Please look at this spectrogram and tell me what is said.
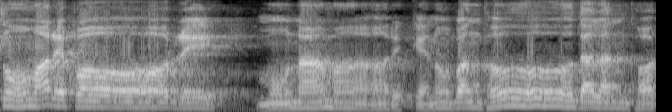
তোমার পরে। মন আমার কেন বান্ধ দালান ঘর?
